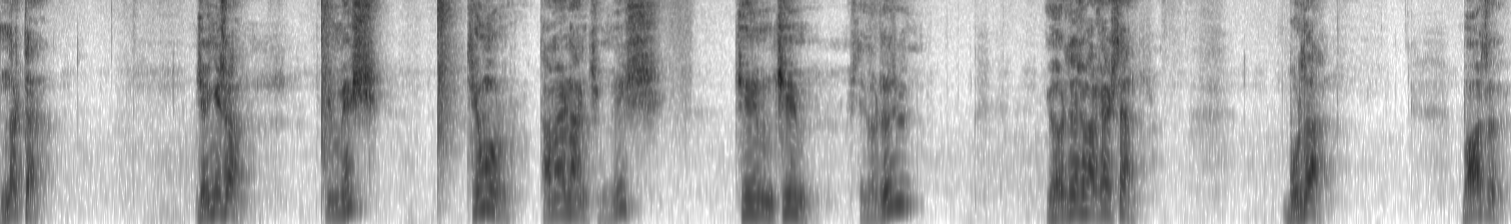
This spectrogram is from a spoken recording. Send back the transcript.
Nokta. Cengiz Han kimmiş? Timur Tamerlan kimmiş? Kim kim? İşte gördünüz mü? Gördünüz mü arkadaşlar? Burada bazı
